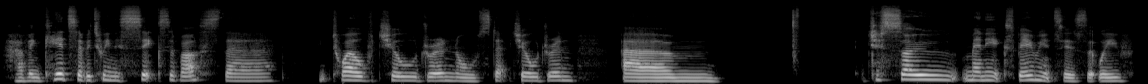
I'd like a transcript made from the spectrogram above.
having kids. So between the six of us, there, I think 12 children or stepchildren. Um, just so many experiences that we've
